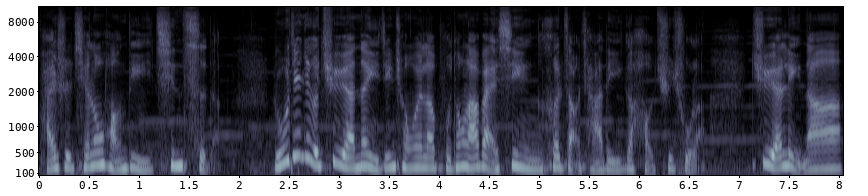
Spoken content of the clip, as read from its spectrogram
还是乾隆皇帝亲赐的。如今这个趣园呢，已经成为了普通老百姓喝早茶的一个好去处了。趣园里呢，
